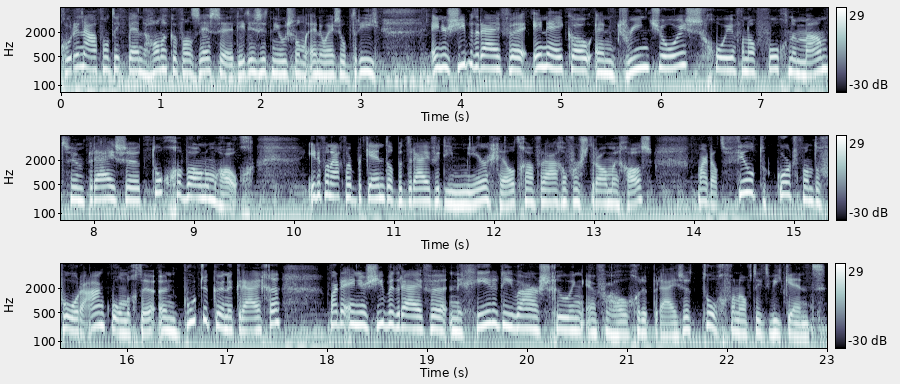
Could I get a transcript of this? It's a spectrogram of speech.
Goedenavond, ik ben Hanneke van Zessen. Dit is het nieuws van NOS op 3. Energiebedrijven Eneco en Green Choice gooien vanaf volgende maand hun prijzen toch gewoon omhoog. Ieder vandaag werd bekend dat bedrijven die meer geld gaan vragen voor stroom en gas... maar dat veel te kort van tevoren aankondigden een boete kunnen krijgen. Maar de energiebedrijven negeren die waarschuwing en verhogen de prijzen toch vanaf dit weekend.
